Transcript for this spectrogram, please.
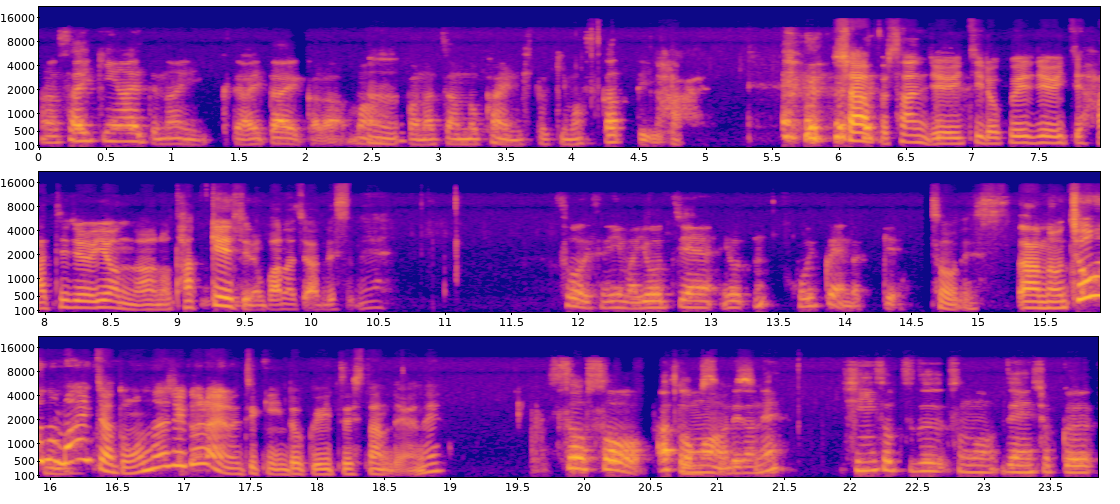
あの最近会えてないくて会いたいから、まあうんバナちゃんの会にしときますかっていう。はい。シャープ三十一六十一八十四のあの卓球士のバナちゃんですね。そうですね今幼稚園よん？保育園だっけ？そうです。あのちょうどまいちゃんと同じぐらいの時期に独立したんだよね。そうそう。あと、まあ、あれだね。新卒、その前職、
